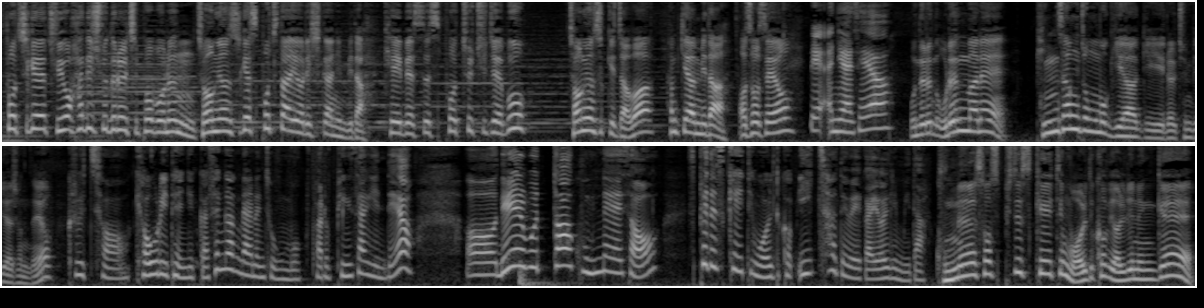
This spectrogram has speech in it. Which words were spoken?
스포츠계 주요 핫 이슈들을 짚어보는 정현숙의 스포츠 다이어리 시간입니다. KBS 스포츠 취재부 정현숙 기자와 함께합니다. 어서 오세요. 네, 안녕하세요. 오늘은 오랜만에 빙상 종목 이야기를 준비하셨네요. 그렇죠. 겨울이 되니까 생각나는 종목 바로 빙상인데요. 어, 내일부터 국내에서 스피드 스케이팅 월드컵 2차 대회가 열립니다. 국내에서 스피드 스케이팅 월드컵 열리는 게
